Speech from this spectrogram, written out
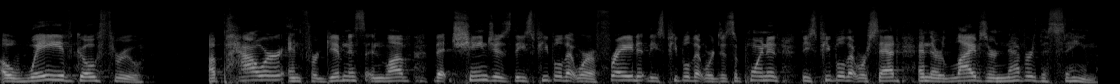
a wave go through a power and forgiveness and love that changes these people that were afraid, these people that were disappointed, these people that were sad, and their lives are never the same.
